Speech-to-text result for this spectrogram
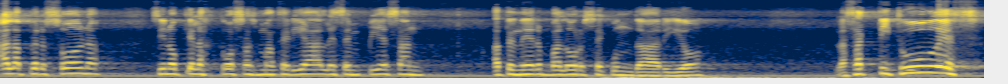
a la persona, sino que las cosas materiales empiezan a tener valor secundario. Las actitudes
